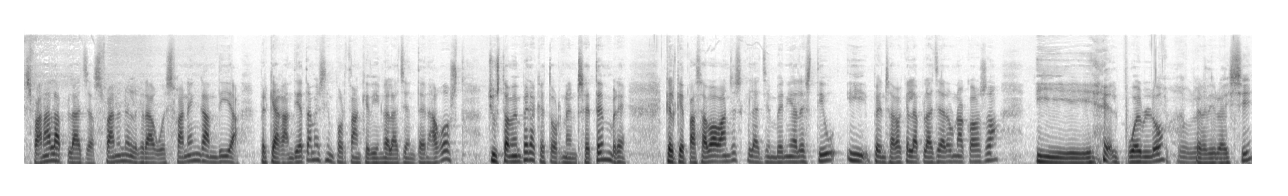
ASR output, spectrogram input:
Es fan a la platja, es fan en el grau, es fan en Gandia, perquè a Gandia també és important que vinga la gent en agost, justament per a que torni en setembre. Que el que passava abans és que la gent venia a l'estiu i pensava que la platja era una cosa i el pueblo, el pueblo. per dir-ho així,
